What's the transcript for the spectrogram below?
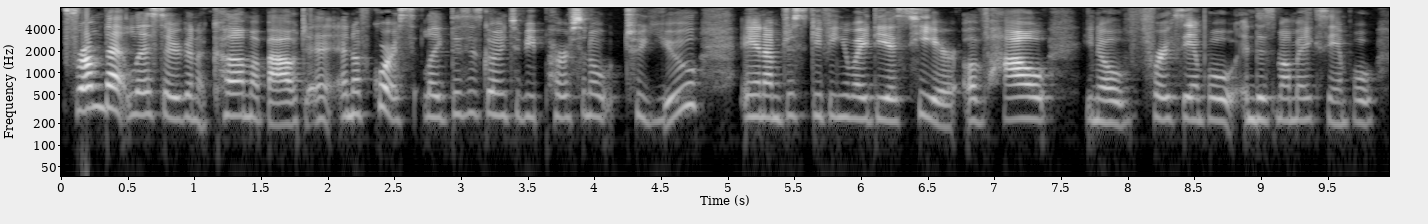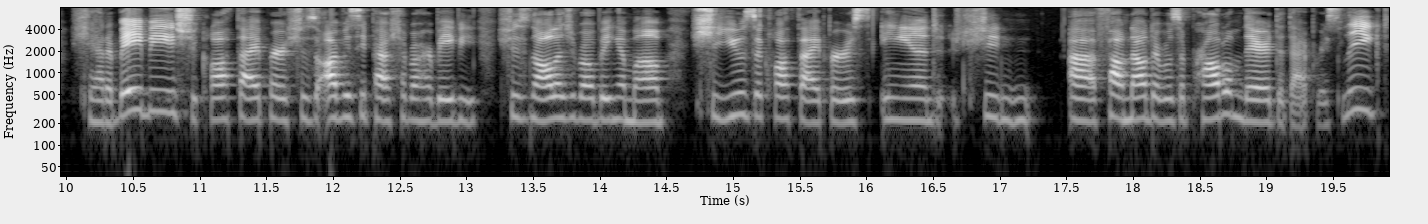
from that list that you're going to come about and, of course like this is going to be personal to you and i'm just giving you ideas here of how you know for example in this mama example she had a baby she cloth diaper she's obviously passionate about her baby she's knowledgeable about being a mom she used the cloth diapers and she uh, found out there was a problem there. The diapers leaked.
